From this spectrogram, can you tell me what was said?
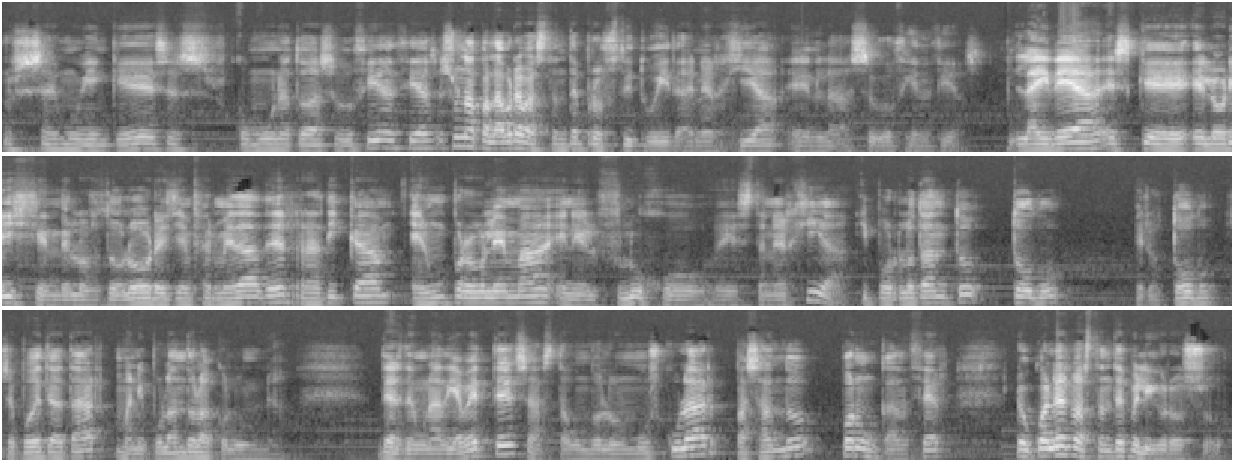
no se sabe muy bien qué es, es común a todas las pseudociencias. Es una palabra bastante prostituida, energía en las pseudociencias. La idea es que el origen de los dolores y enfermedades radica en un problema en el flujo de esta energía, y por lo tanto todo pero todo se puede tratar manipulando la columna, desde una diabetes hasta un dolor muscular, pasando por un cáncer, lo cual es bastante peligroso.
